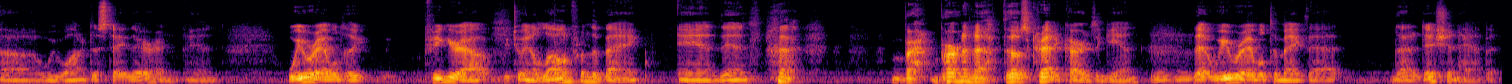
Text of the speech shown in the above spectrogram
uh, we wanted to stay there, and, and we were able to figure out between a loan from the bank and then burning up those credit cards again that we were able to make that that addition happen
